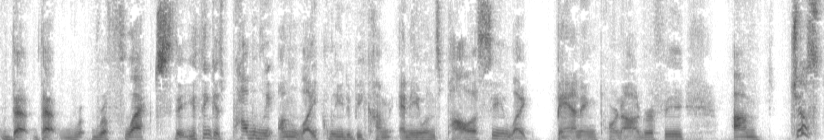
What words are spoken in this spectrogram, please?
that that re- reflects that you think is probably unlikely to become anyone's policy, like banning pornography. Um, just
